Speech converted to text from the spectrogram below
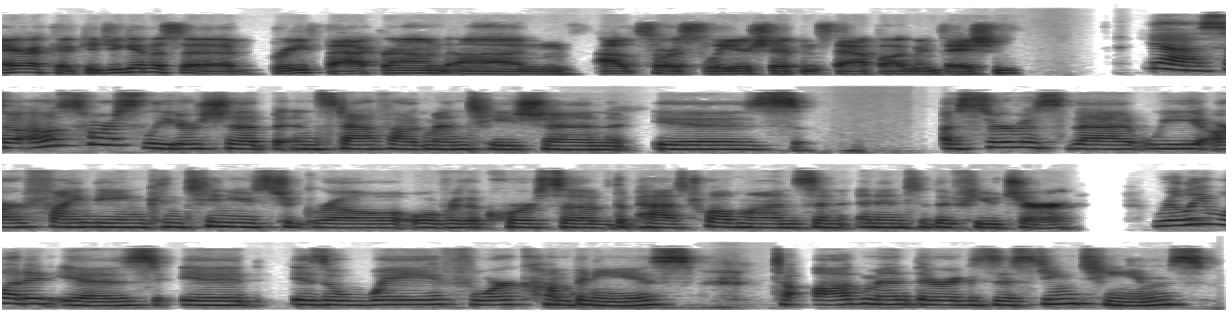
Erica, could you give us a brief background on outsourced leadership and staff augmentation? Yeah, so outsourced leadership and staff augmentation is a service that we are finding continues to grow over the course of the past 12 months and, and into the future. Really, what it is, it is a way for companies to augment their existing teams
